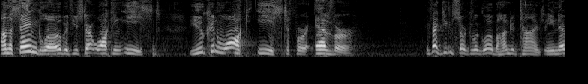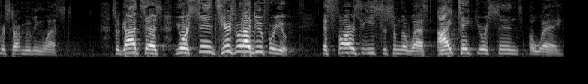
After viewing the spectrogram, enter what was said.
on the same globe, if you start walking east, you can walk east forever. In fact, you can circle the globe 100 times and you never start moving west. So God says, Your sins, here's what I do for you. As far as the east is from the west, I take your sins away.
